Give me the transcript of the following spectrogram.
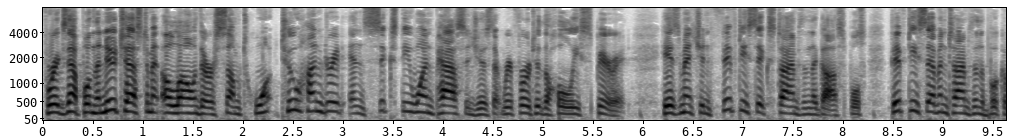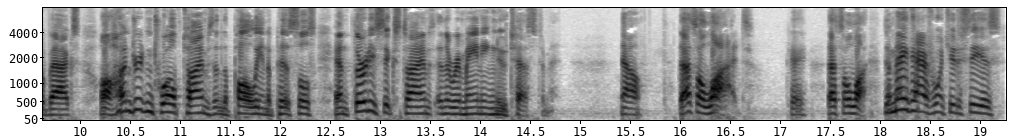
For example, in the New Testament alone, there are some 261 passages that refer to the Holy Spirit. He is mentioned 56 times in the Gospels, 57 times in the book of Acts, 112 times in the Pauline epistles, and 36 times in the remaining New Testament. Now, that's a lot. Okay? That's a lot. The main thing I want you to see is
